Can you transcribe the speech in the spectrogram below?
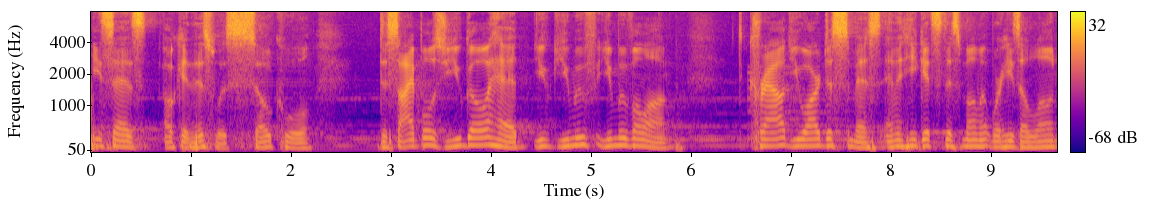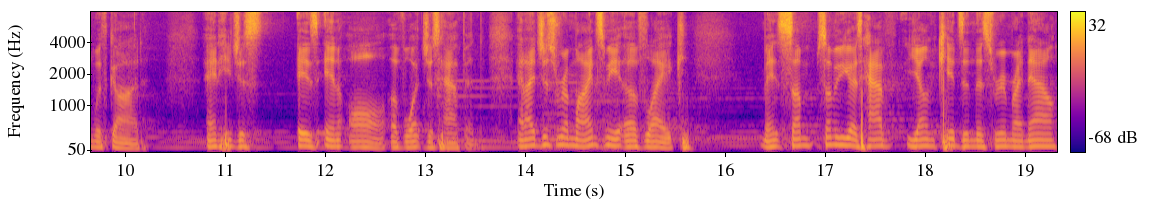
he says, "Okay, this was so cool. Disciples, you go ahead. You you move you move along. Crowd, you are dismissed." And then he gets this moment where he's alone with God. And he just is in awe of what just happened. And it just reminds me of like man, some, some of you guys have young kids in this room right now.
